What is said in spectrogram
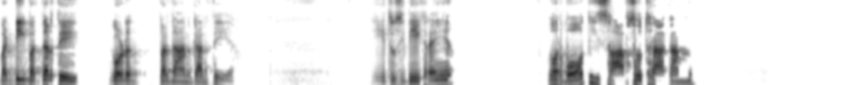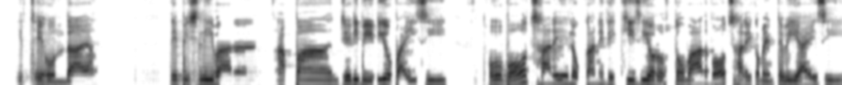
ਵੱਡੀ ਪੱਧਰ ਤੇ ਗੁੜ ਪ੍ਰਦਾਨ ਕਰਦੇ ਆ। ਇਹ ਤੁਸੀਂ ਦੇਖ ਰਹੇ ਆ। ਔਰ ਬਹੁਤ ਹੀ ਸਾਫ਼ ਸੁਥਰਾ ਕੰਮ ਇੱਥੇ ਹੁੰਦਾ ਆ। ਤੇ ਪਿਛਲੀ ਵਾਰ ਆਪਾਂ ਜਿਹੜੀ ਵੀਡੀਓ ਪਾਈ ਸੀ, ਉਹ ਬਹੁਤ ਸਾਰੇ ਲੋਕਾਂ ਨੇ ਦੇਖੀ ਸੀ ਔਰ ਉਸ ਤੋਂ ਬਾਅਦ ਬਹੁਤ ਸਾਰੇ ਕਮੈਂਟ ਵੀ ਆਏ ਸੀ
